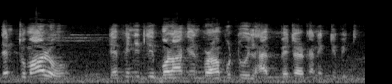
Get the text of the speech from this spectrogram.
then tomorrow definitely Barak and Brahmaputra will have better connectivity.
